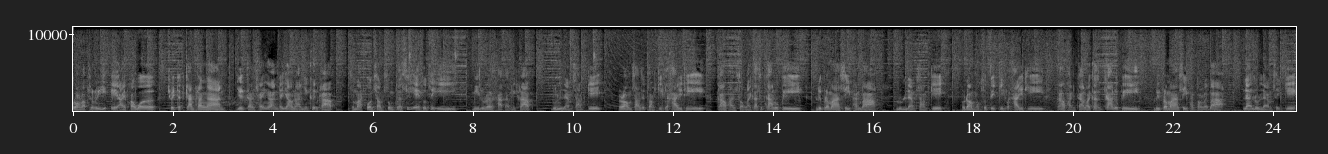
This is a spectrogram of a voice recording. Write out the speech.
รองรับเทคโนโลยี AI Power ช่วยจัดการพลังงาน ยืดการใช้งานได้ยาวนานยิ่งขึ้นครับ สมาร์ทโฟน Samsung Galaxy A04e มีรุ่นราคาตามนี้ครับ รุ่นแรม3กิก รอม 32 กิก ราคาอยู่ที่ 9,299 รูปี หรือประมาณ 4,000 บาท รุ่นแรม 3 กิกรอม 64 กิก ราคาอยู่ที่ 9,999 รูปี หรือประมาณ 4,200 บาท และรุ่นแรม 4 กิก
